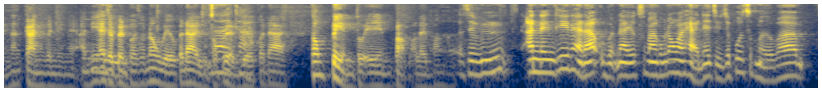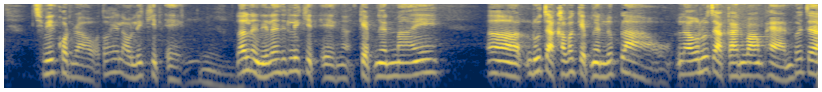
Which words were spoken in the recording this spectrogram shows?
นทางการเงินยังไง อันนี้อาจจะเป็น personal wealth ก็ได้หรือได้ corporate ค่ะ wealth ก็ได้ ต้องเปลี่ยนตัวเองปรับอะไรบ้างจิมอันหนึ่งที่ในฐานะอุปนายกสมาคมต้องวางแผนเนี่ยจิมจะพูดเสมอว่า ชีวิตคนเราต้องให้เราลิขิตเอง แล้วหนึ่งในเรื่องที่ลิขิตเองอะเก็บเงินไหมเอ่อรู้จักคำว่าเก็บเงินหรือเปล่า แล้วก็รู้จักการวางแผนเพื่อจะ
